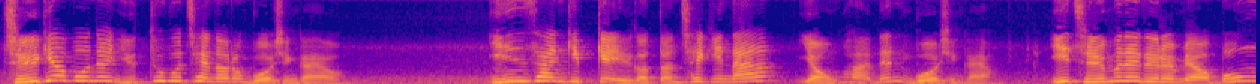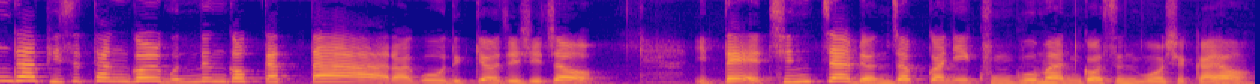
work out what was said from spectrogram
즐겨보는 유튜브 채널은 무엇인가요? 인상 깊게 읽었던 책이나 영화는 무엇인가요? 이 질문을 들으며 뭔가 비슷한 걸 묻는 것 같다 라고 느껴지시죠? 이때 진짜 면접관이 궁금한 것은 무엇일까요?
